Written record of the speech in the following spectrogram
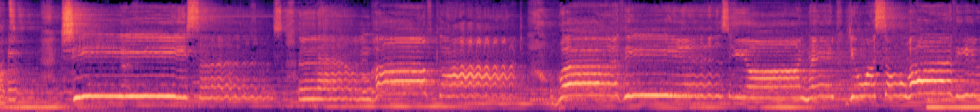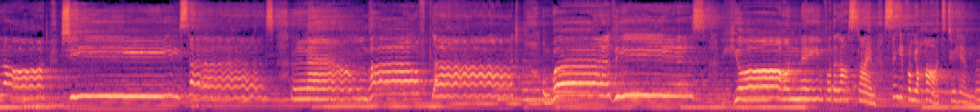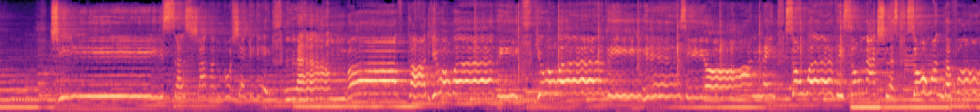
From your heart to Him. Jesus, Lamb of God, you are worthy, you are worthy is your name, so worthy, so matchless, so wonderful,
